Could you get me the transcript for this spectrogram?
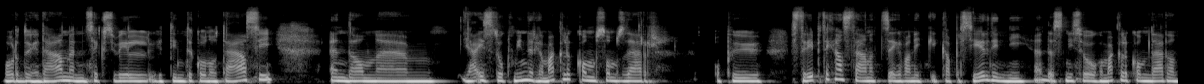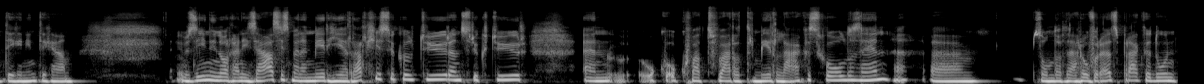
worden gedaan met een seksueel getinte connotatie. En dan um, ja, is het ook minder gemakkelijk om soms daar op je streep te gaan staan en te zeggen van ik, ik apprecieer dit niet. Hè. Dat is niet zo gemakkelijk om daar dan tegenin te gaan. We zien in organisaties met een meer hiërarchische cultuur en structuur en ook, ook wat, waar het er meer laaggescholden zijn, hè. Uh, zonder daarover uitspraak te doen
